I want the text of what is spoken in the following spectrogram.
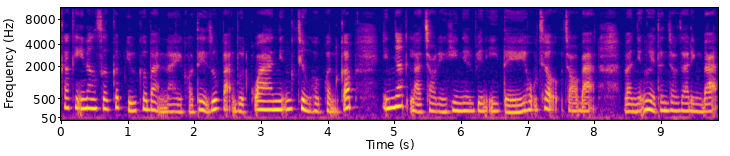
Các kỹ năng sơ cấp cứu cơ bản này có thể giúp bạn vượt qua những trường hợp khẩn cấp, ít nhất là cho đến khi nhân viên y tế hỗ trợ cho bạn và những người thân trong gia đình bạn.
